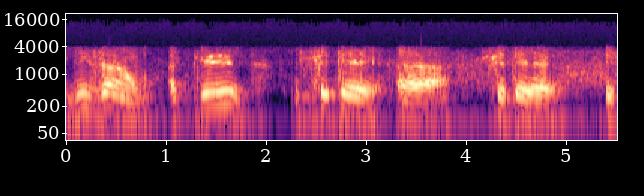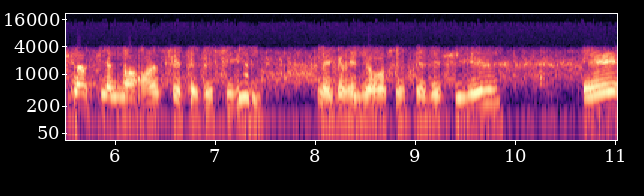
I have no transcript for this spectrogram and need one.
disons que c'était euh, c'était essentiellement c'était des civils. Les guerrilleros c'était des civils. Et,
